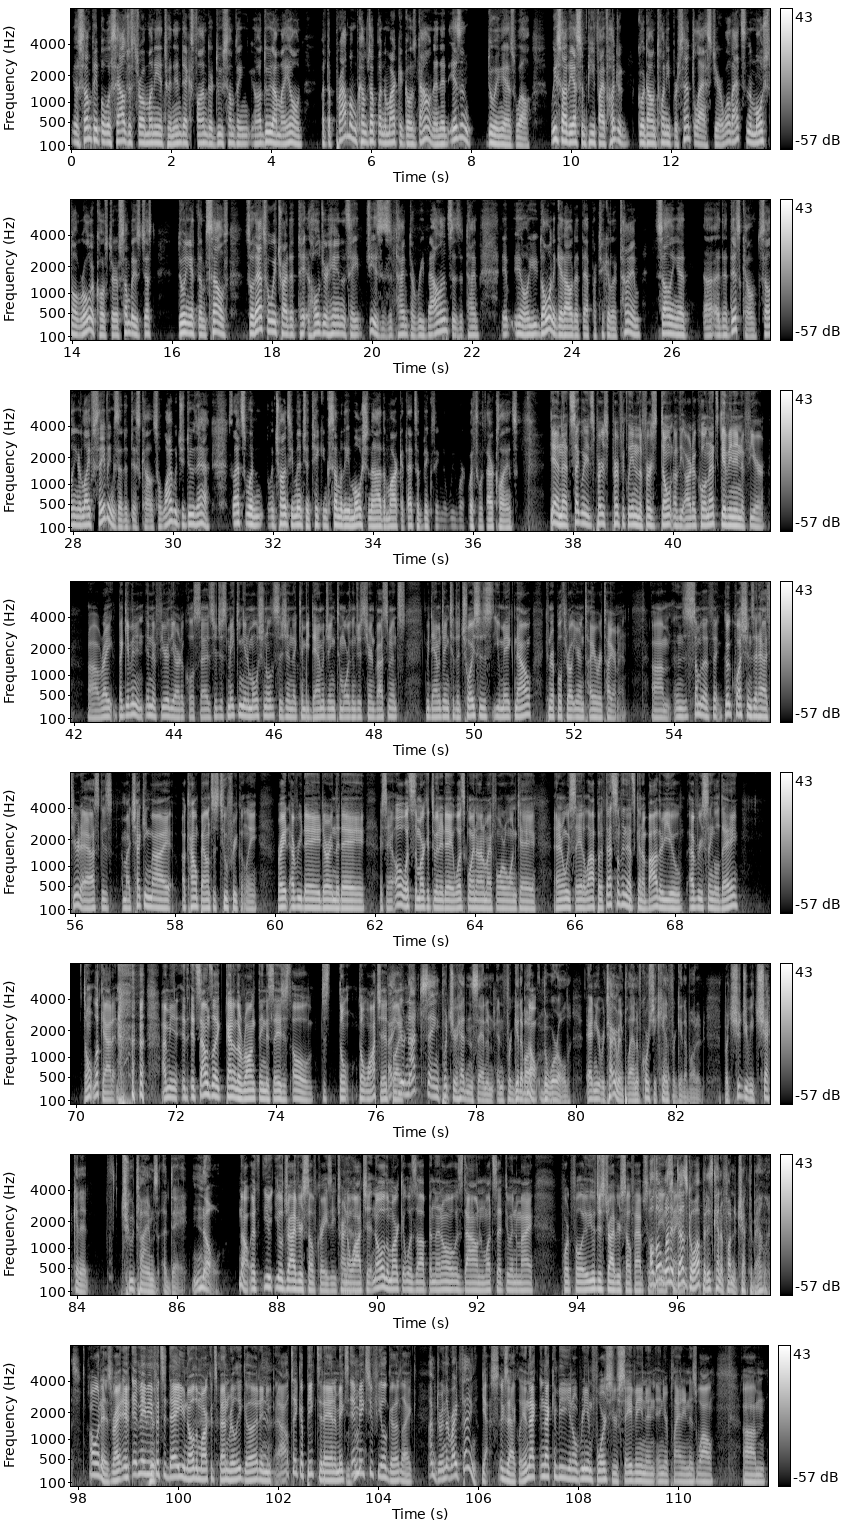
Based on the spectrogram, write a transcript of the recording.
You know, some people will say, "I'll just throw money into an index fund or do something. You know, I'll do it on my own." But the problem comes up when the market goes down, and it isn't doing as well. We saw the S and P 500 go down 20% last year. Well, that's an emotional roller coaster if somebody's just doing it themselves. So that's where we try to t- hold your hand and say, geez, is it time to rebalance? Is it time? It, you know, you don't want to get out at that particular time selling at, uh, at a discount, selling your life savings at a discount. So why would you do that? So that's when, when Chauncey mentioned taking some of the emotion out of the market. That's a big thing that we work with with our clients. Yeah, and that segues per- perfectly into the first don't of the article, and that's giving in to fear. Uh, right? By giving in to fear, the article says you're just making an emotional decision that can be damaging to more than just your investments, can be damaging to the choices you make now, can ripple throughout your entire retirement. Um, and some of the th- good questions it has here to ask is Am I checking my account balances too frequently? Right? Every day during the day, I say, Oh, what's the market doing today? What's going on in my 401k? And I always say it a lot, but if that's something that's going to bother you every single day, don't look at it. I mean, it, it sounds like kind of the wrong thing to say is just, oh, just don't don't watch it. But you're not saying put your head in the sand and, and forget about no. the world and your retirement plan. Of course, you can't forget about it, but should you be checking it two times a day? No. No, it's you, you'll drive yourself crazy trying yeah. to watch it. No, the market was up, and then oh, it was down, and what's that doing to my portfolio, you'll just drive yourself absolutely. Although when insane. it does go up, it is kind of fun to check the balance. Oh, it is right. It, it, maybe if it's a day you know the market's been really good, and you, I'll take a peek today, and it makes Mm-hmm. it makes you feel good. Like I'm doing the right thing. yes, exactly, and that and that can be you know reinforce your saving and, and your planning as well. Um,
